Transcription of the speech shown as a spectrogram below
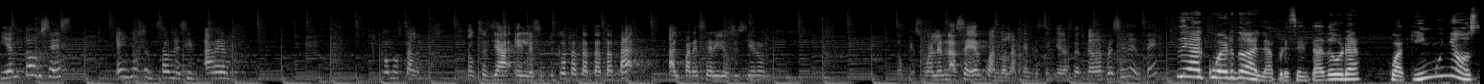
Y entonces ellos empezaron a decir, a ver, Entonces ya él les explicó, ta, ta, ta, ta, ta. Al parecer ellos hicieron lo que suelen hacer cuando la gente se quiere acercar al presidente. De acuerdo a la presentadora, Joaquín Muñoz,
